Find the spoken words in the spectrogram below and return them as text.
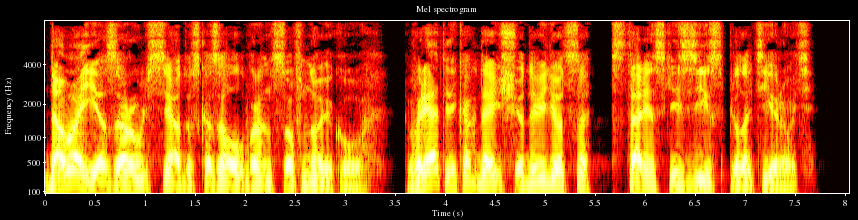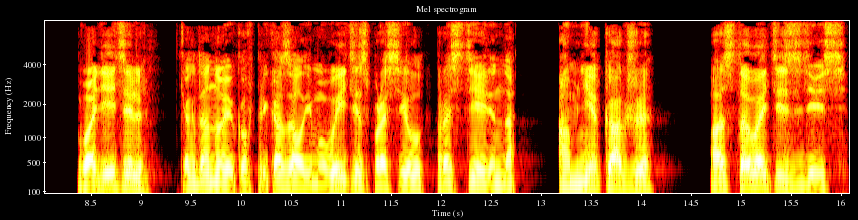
«Давай я за руль сяду», — сказал Воронцов Новикову. «Вряд ли когда еще доведется сталинский ЗИС пилотировать». Водитель, когда Новиков приказал ему выйти, спросил растерянно, «А мне как же?» «Оставайтесь здесь,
